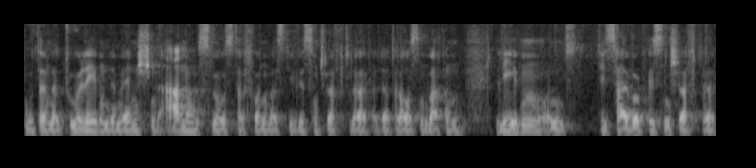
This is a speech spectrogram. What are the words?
Mutter Natur lebende Menschen, ahnungslos davon, was die Wissenschaftler da draußen machen, leben. Und die Cyborg-Wissenschaftler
